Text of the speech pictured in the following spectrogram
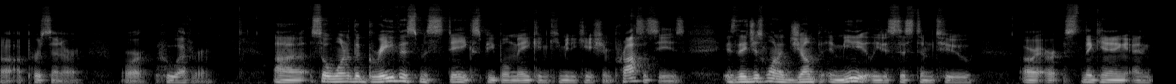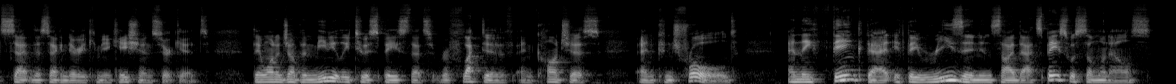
uh, a person or or whoever. Uh, so one of the gravest mistakes people make in communication processes is they just want to jump immediately to system two or, or thinking and set the secondary communication circuit. They want to jump immediately to a space that's reflective and conscious and controlled. And they think that if they reason inside that space with someone else,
